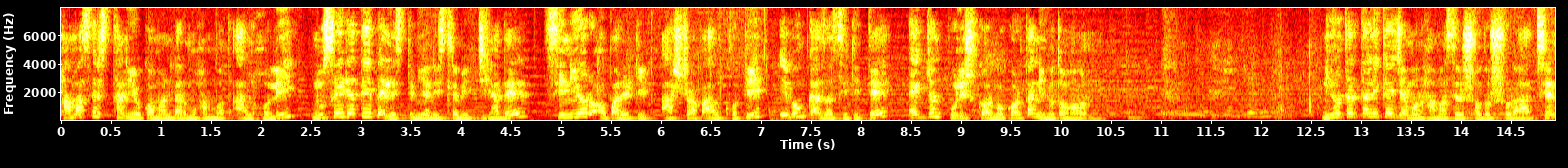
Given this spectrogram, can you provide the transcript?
হামাসের স্থানীয় কমান্ডার মোহাম্মদ আল হলি নুসেইরাতে প্যালেস্টিনিয়ান ইসলামিক জিহাদের senior operative Ashraf al Khatib এবং গাজা সিটিতে একজন পুলিশ কর্মকর্তা নিহত হন। নিহতের তালিকায় যেমন হামাসের সদস্যরা আছেন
